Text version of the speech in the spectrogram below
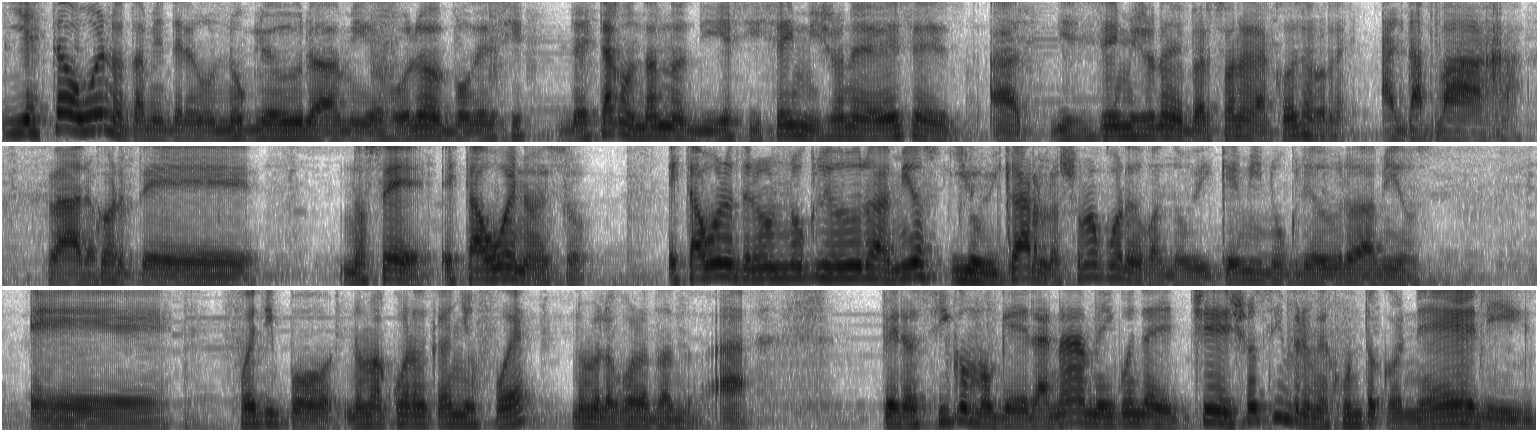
Y está bueno también tener un núcleo duro de amigos, boludo. Porque si le estás contando 16 millones de veces a 16 millones de personas las cosas, corte, alta paja. Claro. Corte. No sé, está bueno eso. Está bueno tener un núcleo duro de amigos y ubicarlo. Yo me acuerdo cuando ubiqué mi núcleo duro de amigos. Eh, fue tipo, no me acuerdo qué año fue, no me lo acuerdo tanto. Ah, pero sí como que de la nada me di cuenta de, che, yo siempre me junto con él y,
